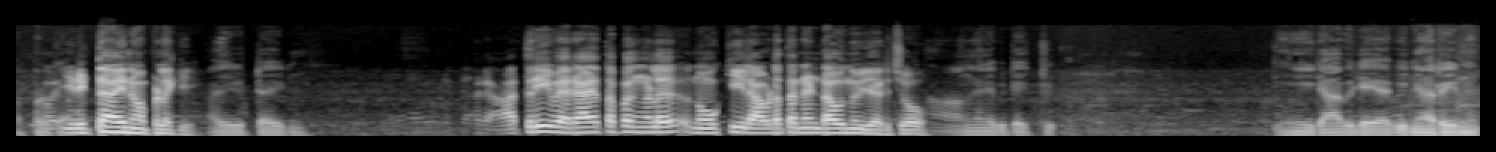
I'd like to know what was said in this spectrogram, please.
അപ്പോൾ ഇരുട്ടായിരുന്നു അപ്പോഴേക്ക് അത് ഇട്ടായിരുന്നു രാത്രി വരാത്തപ്പോൾ നിങ്ങൾ നോക്കിയില്ല? അവിടെ തന്നെ ഉണ്ടാവും എന്ന് വിചാരിച്ചോ? ആ അങ്ങനെ വിട്ടയച്ചു ഇനി രാവിലെ പിന്നെ അറിയുന്നു.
